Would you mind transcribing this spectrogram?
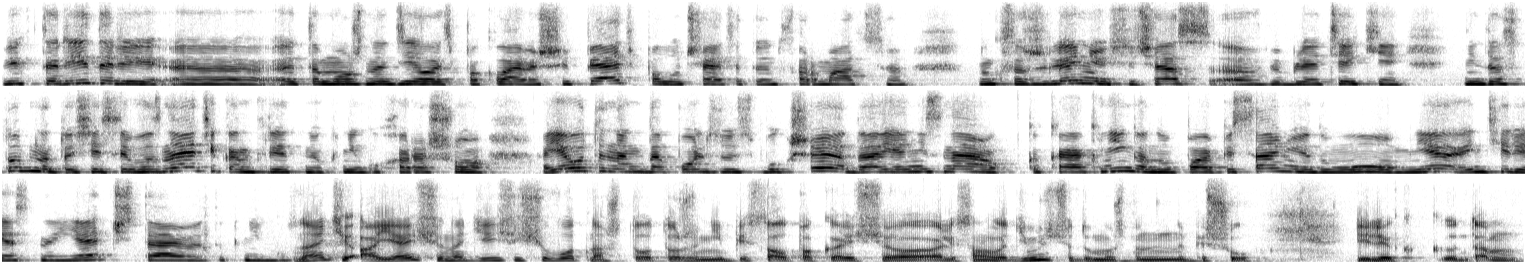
Виктор Ридере э, это можно делать по клавише 5, получать эту информацию. Но, к сожалению, сейчас э, в библиотеке недоступно. То есть, если вы знаете конкретную книгу, хорошо. А я вот иногда пользуюсь Bookshare, да, я не знаю, какая книга, но по описанию я думаю, о, мне интересно, я читаю эту книгу. Знаете, а я еще надеюсь еще вот на что. Тоже не писал пока еще Александр Владимирович, думаю, что напишу. Или там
